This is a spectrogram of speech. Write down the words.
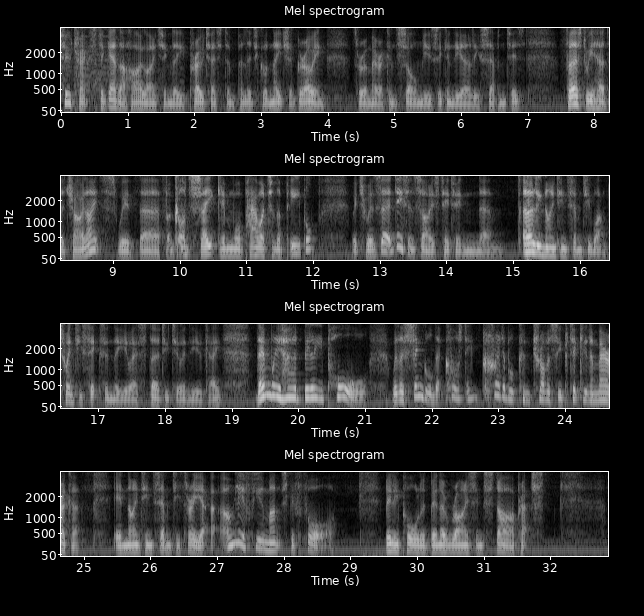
two tracks together highlighting the protest and political nature growing through American soul music in the early 70s. First, we heard the Chi-Lites with uh, For God's Sake, Give More Power to the People, which was a decent sized hit in. Um, early 1971, 26 in the US, 32 in the UK. Then we heard Billy Paul with a single that caused incredible controversy, particularly in America, in 1973, uh, only a few months before. Billy Paul had been a rising star, perhaps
